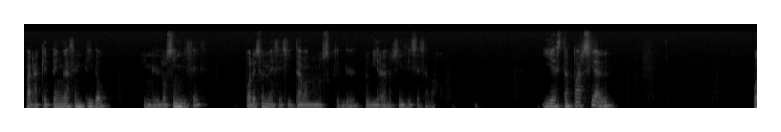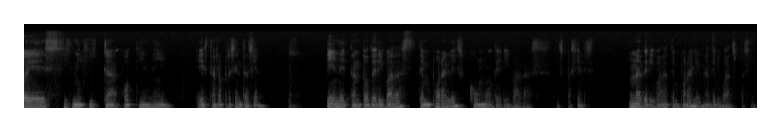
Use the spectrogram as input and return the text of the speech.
para que tenga sentido en los índices, por eso necesitábamos que tuviera los índices abajo. Y esta parcial, pues significa o tiene esta representación. Tiene tanto derivadas temporales como derivadas espaciales. Una derivada temporal y una derivada espacial.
